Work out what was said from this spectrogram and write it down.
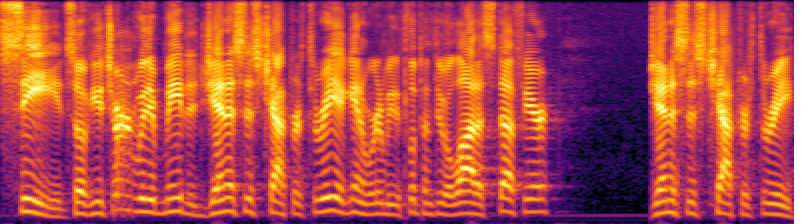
seed. So if you turn with me to Genesis chapter 3, again, we're going to be flipping through a lot of stuff here. Genesis chapter 3,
